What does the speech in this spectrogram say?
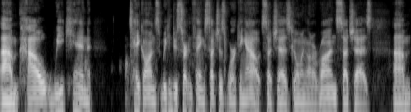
um, how we can take on we can do certain things such as working out such as going on a run such as um,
